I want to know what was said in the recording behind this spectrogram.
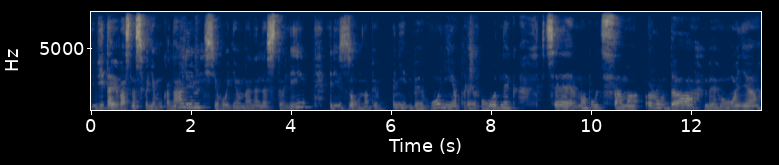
Вітаю вас на своєму каналі. Сьогодні у мене на столі різомна бегоні, бегонія, природник. Це, мабуть, сама руда бегонія,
